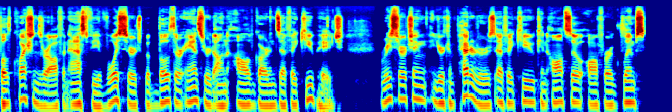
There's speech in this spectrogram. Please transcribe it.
Both questions are often asked via voice search, but both are answered on Olive Garden's FAQ page. Researching your competitors' FAQ can also offer a glimpse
